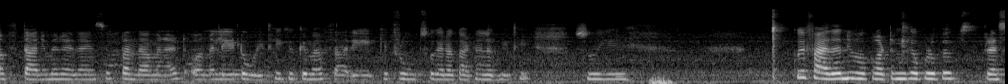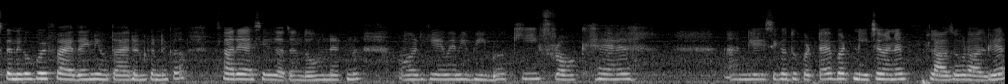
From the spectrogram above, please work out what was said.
अफ्तारी में रह रहे हैं सिर्फ़ पंद्रह मिनट और मैं लेट हो गई थी क्योंकि मैं अफ्तारी के फ्रूट्स वगैरह काटने लग गई थी। सो ये कोई फ़ायदा नहीं हुआ कॉटन के कपड़ों पे प्रेस करने का, कोई फ़ायदा ही नहीं होता आयरन करने का। सारे ऐसे हो जाते हैं दो मिनट में। और ये मेरी बीबा की फ़्रॉक है। एंड ये इसी का दुपट्टा है बट नीचे मैंने प्लाजो डाल दिया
